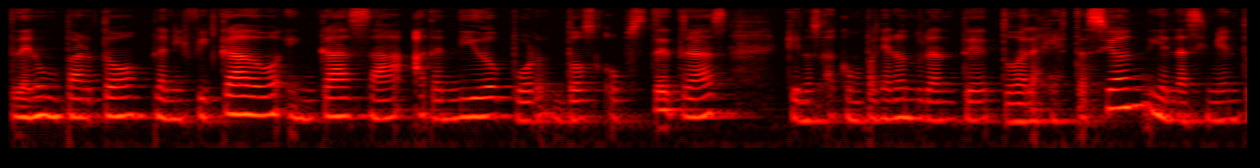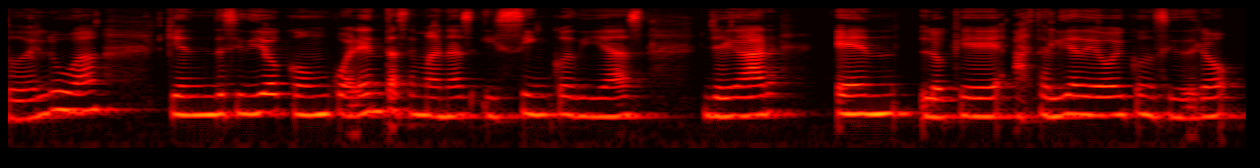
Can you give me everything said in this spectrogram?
tener un parto planificado en casa, atendido por dos obstetras que nos acompañaron durante toda la gestación y el nacimiento de Lua, quien decidió con 40 semanas y 5 días llegar en lo que hasta el día de hoy considero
